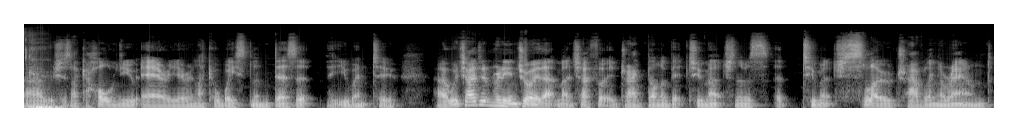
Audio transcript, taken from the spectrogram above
Uh, which is like a whole new area in like a wasteland desert that you went to, uh, which I didn't really enjoy that much. I thought it dragged on a bit too much, and there was uh, too much slow traveling around.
